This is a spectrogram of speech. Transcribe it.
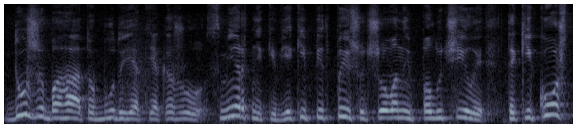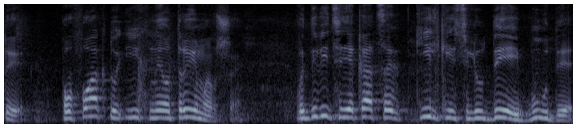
Дуже багато буде, як я кажу, смертників, які підпишуть, що вони отримали такі кошти, по факту їх не отримавши. Ви дивіться, яка це кількість людей буде,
